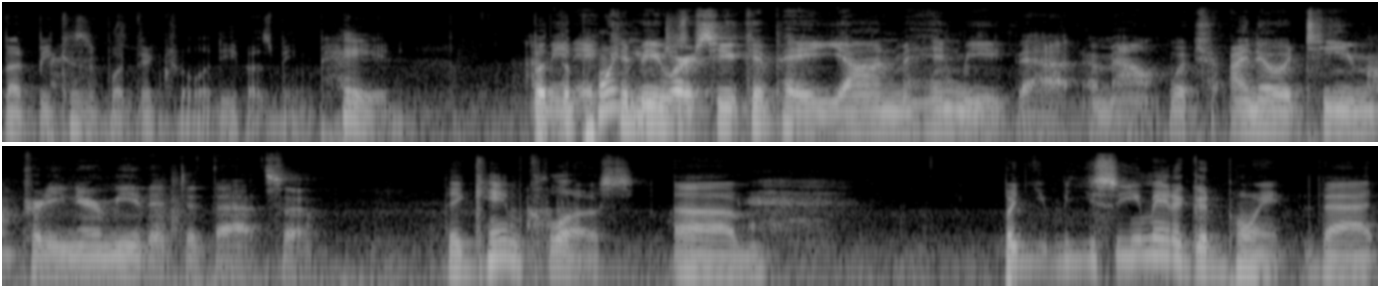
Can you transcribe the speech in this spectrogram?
but because of what Victor Oladipo is being paid. I mean, it could be just- worse. You could pay Jan Mahinmi that amount, which I know a team pretty near me that did that. So They came close. Um, but you, you see, you made a good point that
